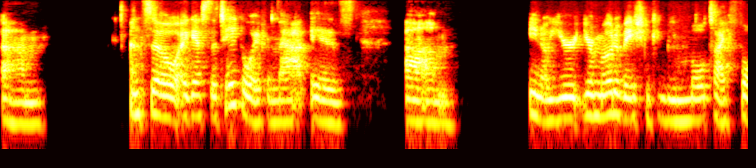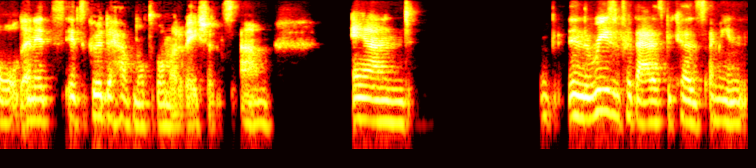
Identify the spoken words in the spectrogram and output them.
Um, and so i guess the takeaway from that is um, you know your your motivation can be multifold and it's it's good to have multiple motivations. Um, and and the reason for that is because i mean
